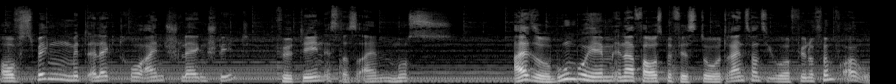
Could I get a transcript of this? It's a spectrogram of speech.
auf Swing mit Elektro-Einschlägen steht, für den ist das ein Muss. Also, Boom Bohem in der Faust Mephisto, 23 Uhr für nur 5 Euro.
